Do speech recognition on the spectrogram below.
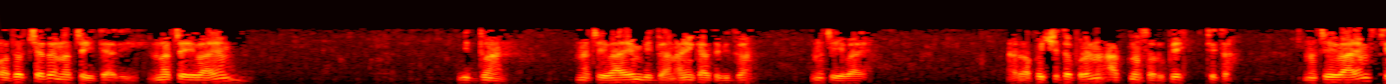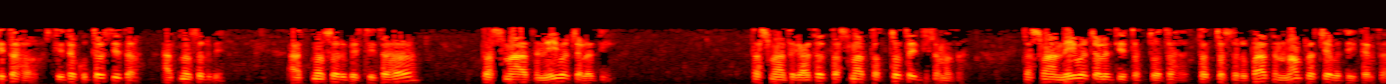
पदच्छेद न च इत्यादि। न चेवायम विद्वान। न चेवायम विद्वान अनेक विद्वान। न चेवाय और अपेक्षित पूर्ण आत्मस्वरूप स्थित। न चेवायम स्थित। स्थित कुत्र स्थित? आत्मस्वरूप। आत्मस्वरूप स्थित, तस्मात नहीं चलती। तस्मात का तो तत्व समझ तस्मा नहीं चलती तत्वतः तत्व स्वरूपात न प्रचवती करता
